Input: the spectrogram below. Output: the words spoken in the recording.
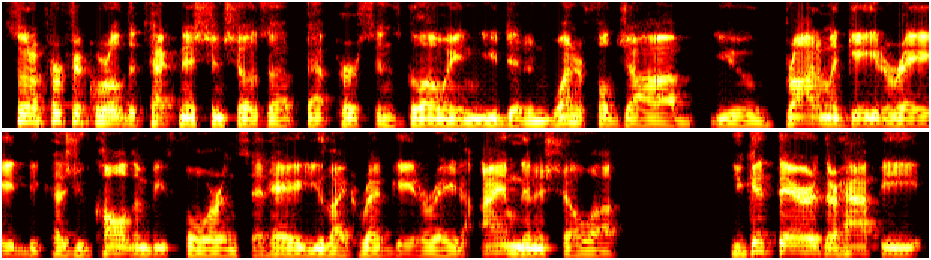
So in a perfect world, the technician shows up, that person's glowing. You did a wonderful job. You brought them a Gatorade because you called them before and said, Hey, you like red Gatorade. I am going to show up. You get there, they're happy.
